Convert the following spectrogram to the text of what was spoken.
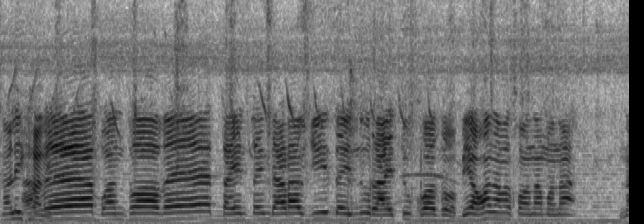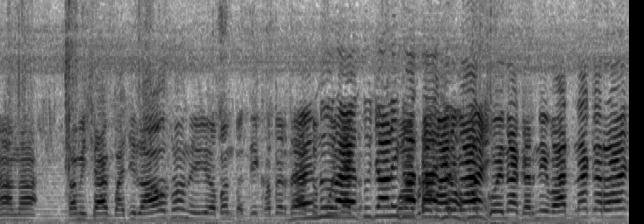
કળી ખાવે બંધો હવે તૈન તૈન દાડાવજી દહીં નું રાયતું ખોધો બે હો ને હવે સોના મના ના ના તમે શાકભાજી લાવો છો ને એ અબન બધી ખબર થાય તો દહીંનું જાણી ખાતા ભાઈ. કોઈના ઘરની વાત ના કરાય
